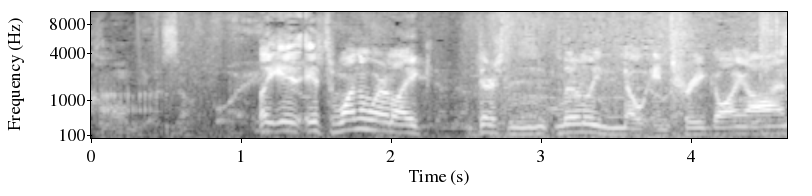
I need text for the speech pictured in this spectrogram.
Calm yourself, boy. Like it, it's one where like there's literally no intrigue going on.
